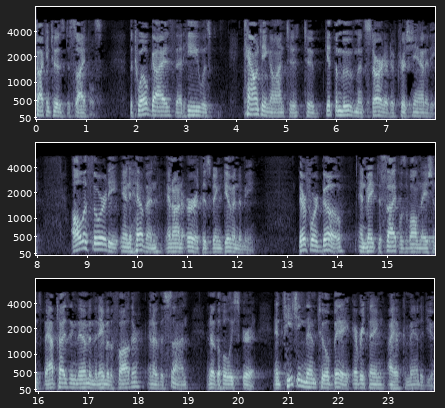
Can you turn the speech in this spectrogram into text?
talking to his disciples, the 12 guys that he was counting on to, to get the movement started of Christianity. All authority in heaven and on earth has been given to me. Therefore go and make disciples of all nations, baptizing them in the name of the Father and of the Son and of the Holy Spirit, and teaching them to obey everything I have commanded you.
